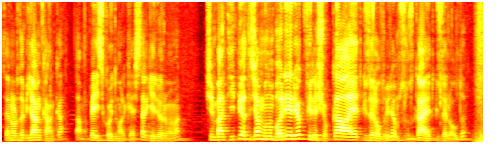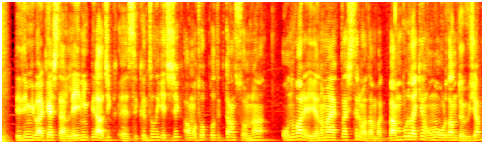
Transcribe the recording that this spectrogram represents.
Sen orada bir yan kanka. Tamam base koydum arkadaşlar. Geliyorum hemen. Şimdi ben TP atacağım. Bunun bariyeri yok, flash yok. Gayet güzel oldu biliyor musunuz? Gayet güzel oldu. Dediğim gibi arkadaşlar laning birazcık e, sıkıntılı geçecek ama topladıktan sonra onu var ya yanıma yaklaştırmadan bak ben buradayken onu oradan döveceğim.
